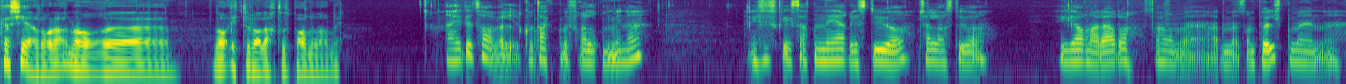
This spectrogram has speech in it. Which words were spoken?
Hva skjer da, da når, eh, når etter du har vært hos barnevernet? Nei, det tar vel kontakt med foreldrene mine. Jeg husker jeg satt nede i stua, kjellerstua. I hjørnet der, da, så hadde vi en sånn pult med en eh,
